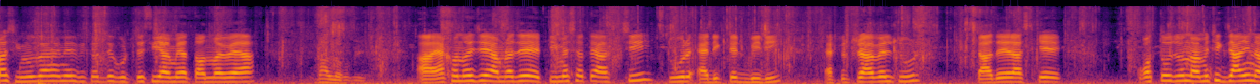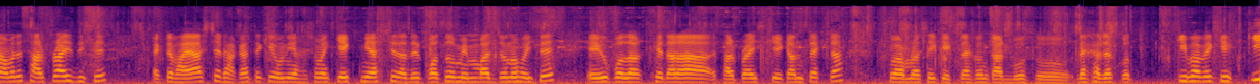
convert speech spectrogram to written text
আমরা শিমুল বাগানের ভিতর দিয়ে ঘুরতেছি আমি আর তন্ময় ভাইয়া। ভালো। আর এখন ওই যে আমরা যে টিমের সাথে আসছি ট্যুর অ্যাডিক্টেড বিডি একটা ট্রাভেল ট্যুর তাদের আজকে কতজন আমি ঠিক জানি না আমাদের সারপ্রাইজ দিছে। একটা ভাই আসছে ঢাকা থেকে উনি আসার সময় কেক নিয়ে আসছে তাদের কত মেম্বার জন্য হয়েছে এই উপলক্ষে তারা সারপ্রাইজ কেক আনছে একটা। তো আমরা সেই কেকটা এখন কাটবো তো দেখা যাক কীভাবে কেক কী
